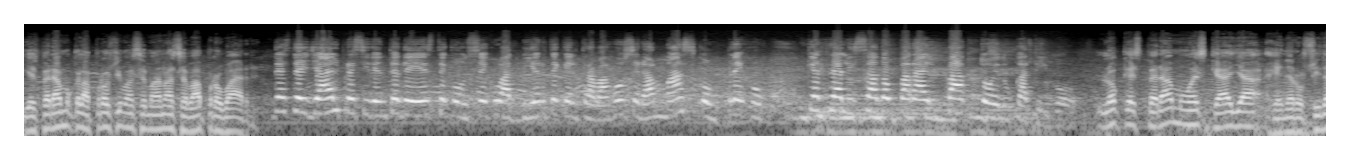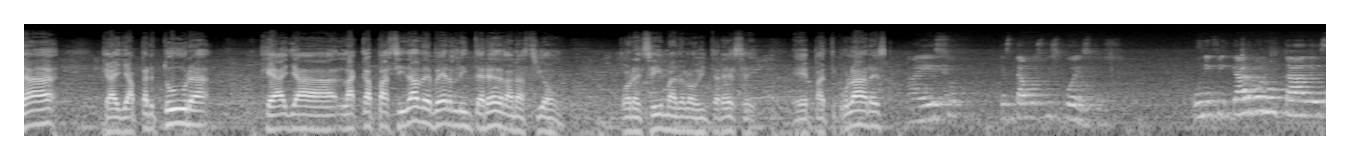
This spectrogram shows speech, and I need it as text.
y esperamos que la próxima semana se va a aprobar. Desde ya el presidente de este consejo advierte que el trabajo será más complejo que el realizado para el pacto educativo. Lo que esperamos es que haya generosidad, que haya apertura, que haya la capacidad de ver el interés de la nación por encima de los intereses eh, particulares. A eso estamos dispuestos. Unificar voluntades,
